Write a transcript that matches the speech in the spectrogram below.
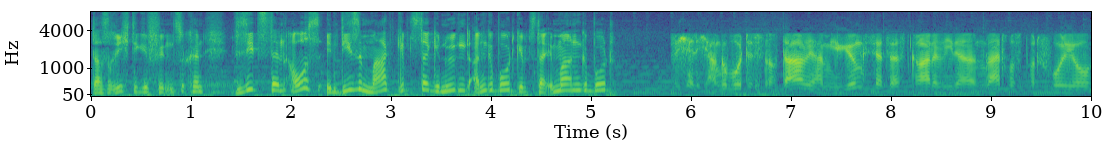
das Richtige finden zu können. Wie sieht es denn aus? In diesem Markt gibt es da genügend Angebot? Gibt es da immer Angebot? Sicherlich, Angebot ist noch da. Wir haben hier jüngst jetzt erst gerade wieder ein weiteres Portfolio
